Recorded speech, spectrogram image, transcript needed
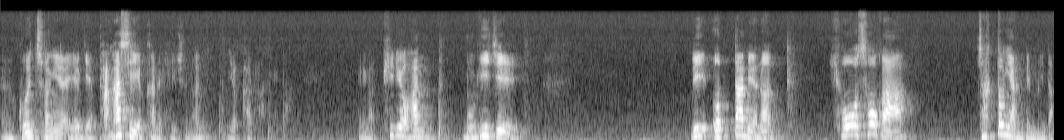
어, 권총이나 여기에 방아쇠 역할을 해주는 역할을 합니다. 그러니까 필요한 무기질이 없다면은 효소가 작동이 안 됩니다.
